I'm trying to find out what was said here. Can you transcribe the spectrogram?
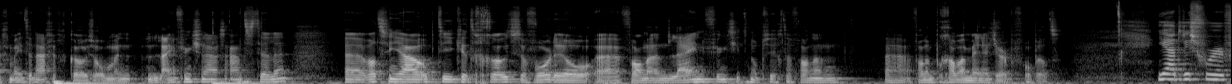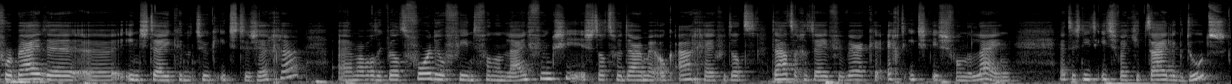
gemeente Den heeft gekozen om een, een lijnfunctionaris aan te stellen. wat is in jouw optiek het grootste voordeel van een lijnfunctie ten opzichte van een, van een programmamanager bijvoorbeeld? Ja, er is voor, voor beide uh, insteken natuurlijk iets te zeggen. Uh, maar wat ik wel het voordeel vind van een lijnfunctie is dat we daarmee ook aangeven dat datagedreven werken echt iets is van de lijn. Het is niet iets wat je tijdelijk doet.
